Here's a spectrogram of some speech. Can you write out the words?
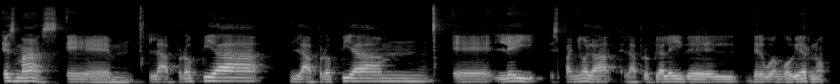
Es más, eh, la propia, la propia mm, eh, ley española, la propia ley del, buen gobierno,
